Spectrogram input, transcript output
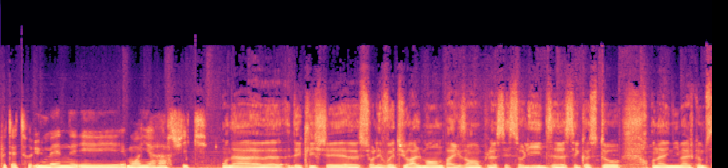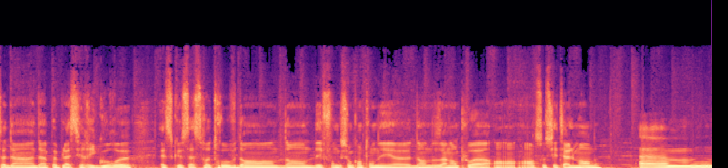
peut-être humaine et moins hiérarchique. On a euh, des clichés euh, sur les voitures allemandes, par exemple, c'est solide, euh, c'est costaud. On a une image comme ça d'un peuple assez rigoureux. Est-ce que ça se retrouve dans, dans des fonctions quand on est dans, un emploi en société allemande? Euh,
